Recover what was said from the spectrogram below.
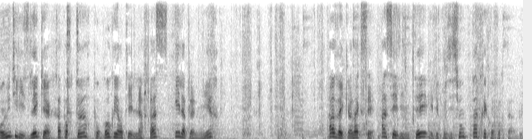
On utilise l'équerre rapporteur pour orienter la face et l'aplanir, avec un accès assez limité et des positions pas très confortables.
